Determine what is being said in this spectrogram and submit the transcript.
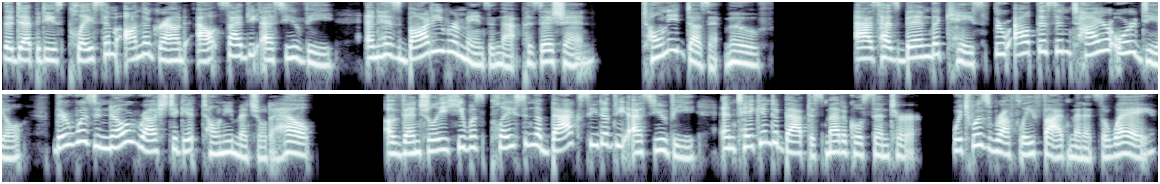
The deputies place him on the ground outside the SUV and his body remains in that position. Tony doesn't move. As has been the case throughout this entire ordeal, there was no rush to get Tony Mitchell to help. Eventually, he was placed in the back seat of the SUV and taken to Baptist Medical Center, which was roughly five minutes away.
